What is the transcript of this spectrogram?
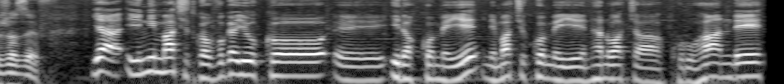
joseph? Iyi ni match twavuga yuko eh, irakomeye. Ni match ikomeye nta n'uwaca ku ruhande.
